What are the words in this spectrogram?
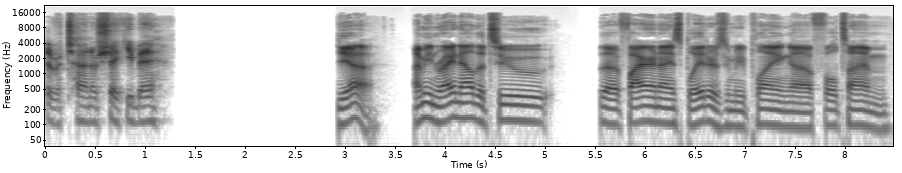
The return of Shaky Bay. Yeah. I mean, right now the two, the Fire and Ice Bladers gonna be playing uh, full time,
